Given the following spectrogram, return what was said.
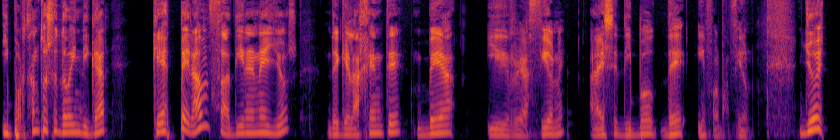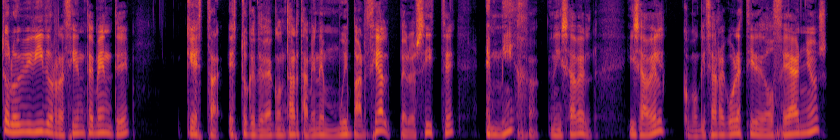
y por tanto eso te va a indicar qué esperanza tienen ellos de que la gente vea y reaccione a ese tipo de información. Yo esto lo he vivido recientemente, que esta, esto que te voy a contar también es muy parcial, pero existe, en mi hija, en Isabel. Isabel, como quizás recuerdes, tiene 12 años,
